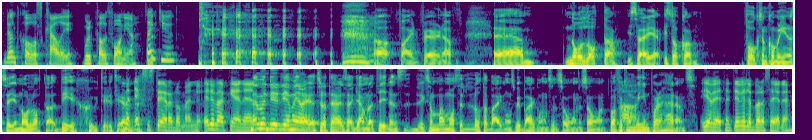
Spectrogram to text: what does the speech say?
“Don't call us Cali, we're California”. Thank you. Ja, fine, fair enough. Ehm, 08 i Sverige, i Stockholm. Folk som kommer in och säger 08, det är sjukt irriterande. Men existerar de ännu? Är det verkligen en... Nej, men det är det jag menar. Jag tror att det här är så här gamla tidens, liksom, man måste låta bygons bli bygons and so on and so on. Varför kom vi in på det här ens? Jag vet inte, jag ville bara säga det.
